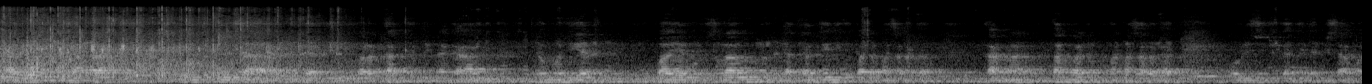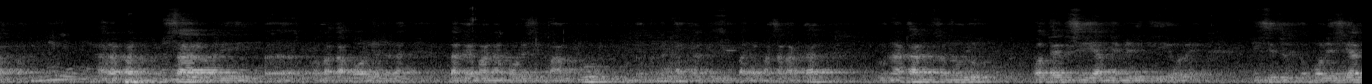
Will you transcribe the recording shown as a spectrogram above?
Kalimantan Selatan untuk bisa menjadi merekat kebinekaan, kemudian upaya untuk selalu mendekatkan diri kepada masyarakat. Karena tanpa dukungan masyarakat, polisi juga tidak bisa apa-apa. Harapan besar dari Bapak Kapolri adalah bagaimana polisi mampu untuk mendekatkan diri kepada masyarakat, gunakan seluruh potensi yang dimiliki oleh institusi kepolisian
